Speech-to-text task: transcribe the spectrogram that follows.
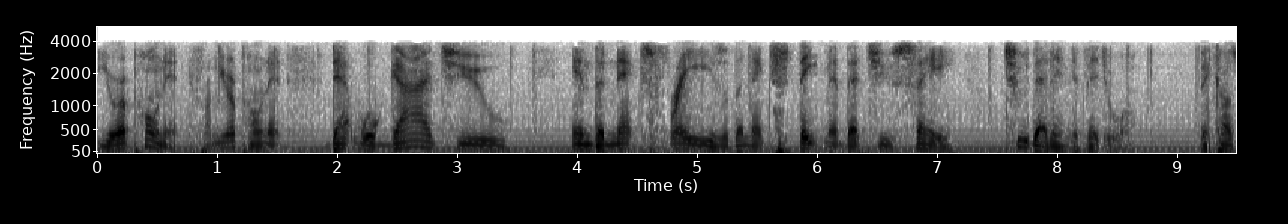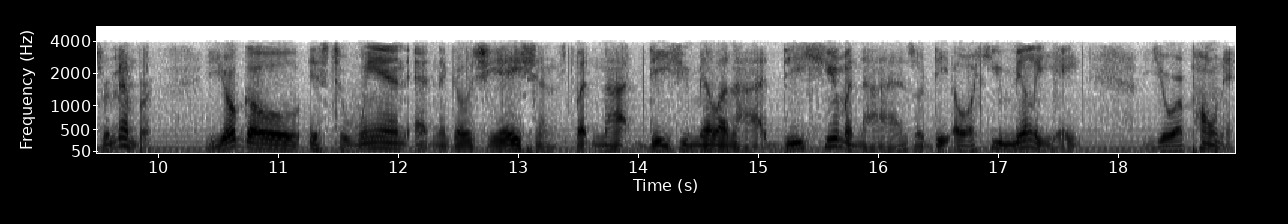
your opponent, from your opponent that will guide you in the next phrase or the next statement that you say to that individual. Because remember, your goal is to win at negotiations, but not dehumanize, dehumanize or, de- or humiliate your opponent,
